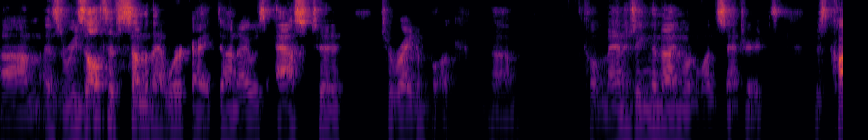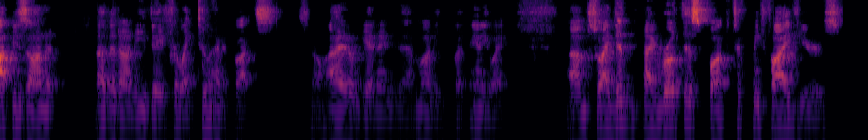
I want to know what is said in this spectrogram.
um, as a result of some of that work I had done, I was asked to to write a book um, called "Managing the 911 Center." It's, there's copies on it of it on eBay for like 200 bucks. So I don't get any of that money, but anyway. Um, so I did. I wrote this book. Took me five years,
